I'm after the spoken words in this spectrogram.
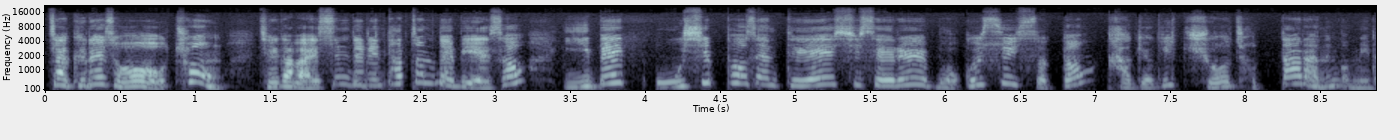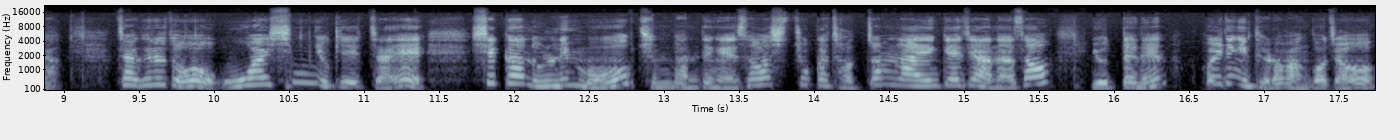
자, 그래서 총 제가 말씀드린 타점 대비해서 250%의 시세를 먹을 수 있었던 가격이 주어졌다라는 겁니다. 자, 그래도 5월 16일자에 시가 눌림목 준반등에서 시초가 저점 라인 깨지 않아서 요때는 홀딩이 들어간 거죠.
